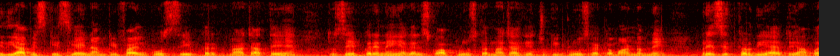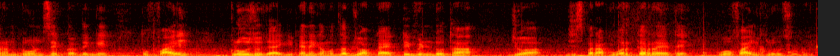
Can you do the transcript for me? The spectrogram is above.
यदि आप इस के नाम की फ़ाइल को सेव करना चाहते हैं तो सेव करें, नहीं अगर इसको आप क्लोज़ करना चाहते चूँकि क्लोज़ का कमांड हमने प्रेसित कर दिया है तो यहाँ पर हम डोंट सेव कर देंगे तो फ़ाइल क्लोज हो जाएगी। कहने का मतलब जो आपका एक्टिव विंडो था, जो जिस पर आप वर्क कर रहे थे, वो फ़ाइल क्लोज हो गई।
